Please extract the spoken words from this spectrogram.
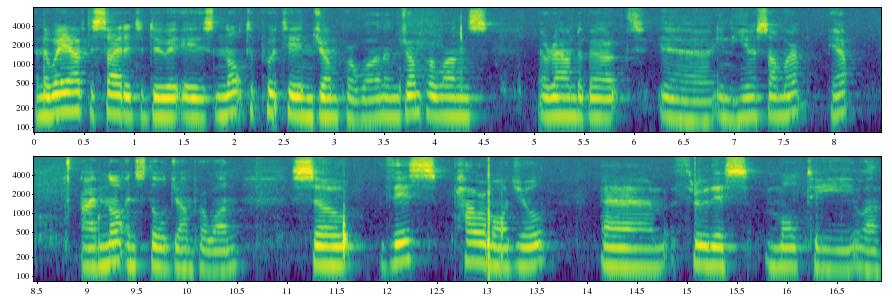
And the way I've decided to do it is not to put in jumper one, and jumper one's around about uh, in here somewhere. Yeah, I've not installed jumper one. So this power module um, through this multi well,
